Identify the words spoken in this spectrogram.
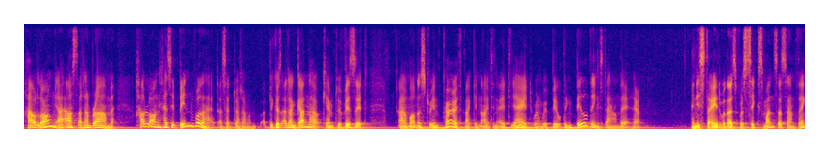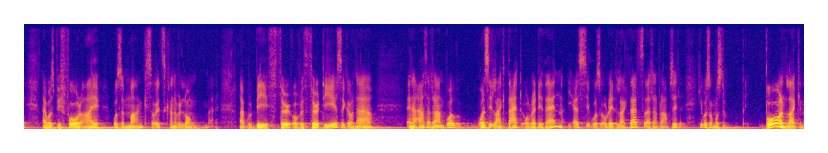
how long? I asked Ajahn Brahm, how long has it been for that? I said because Ajahn Ganha came to visit our monastery in Perth back in 1988 when we were building buildings down there. And he stayed with us for six months or something. That was before I was a monk, so it's kind of a long, that would be thir- over 30 years ago now. And I asked Ajahn, well, was it like that already then? Yes, it was already like that, said Ajahn Brahm. He was almost born like an,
